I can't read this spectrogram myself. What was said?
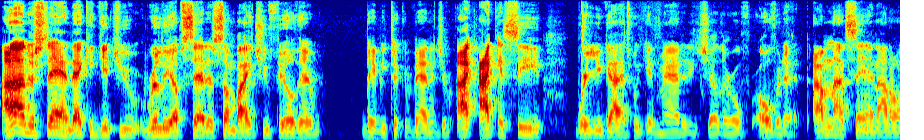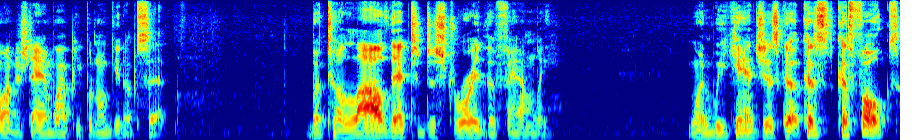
I understand that could get you really upset if somebody you feel that maybe took advantage of. I, I can see where you guys would get mad at each other over, over that. I'm not saying I don't understand why people don't get upset. But to allow that to destroy the family when we can't just go, because because folks,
